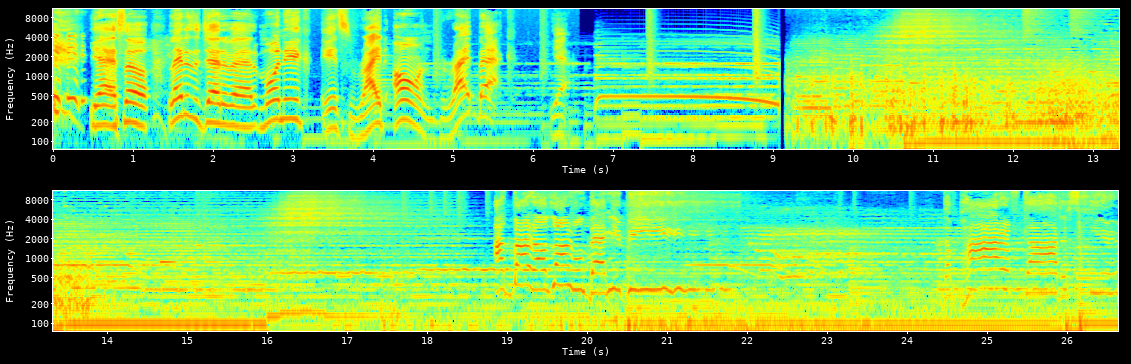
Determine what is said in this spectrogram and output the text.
Yeah, so ladies and gentlemen, Monique, it's right on. Right back. Yeah. Ọlọ́run bẹ. The power of God is here.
